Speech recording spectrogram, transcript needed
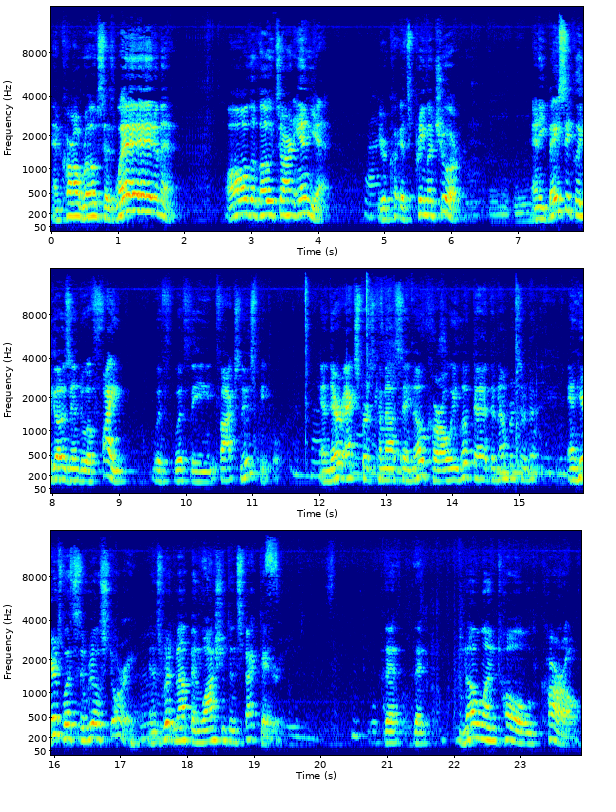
and Karl Rove says, wait a minute, all the votes aren't in yet. You're, it's premature. Mm-hmm. And he basically goes into a fight with, with the Fox News people. And their experts come out and say, no, Karl, we looked at it, the numbers are the. And here's what's the real story. And it's written up in Washington Spectator that, that no one told Karl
